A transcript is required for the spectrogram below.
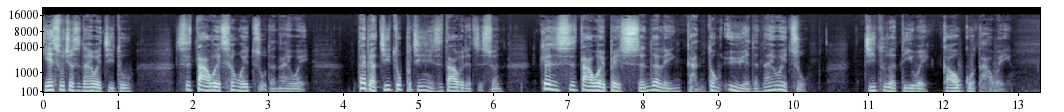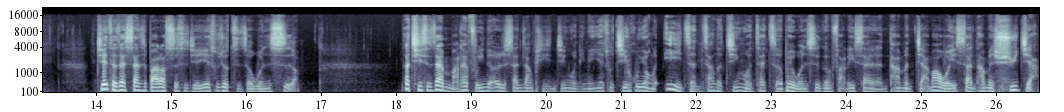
耶稣就是那一位基督，是大卫称为主的那一位，代表基督不仅仅是大卫的子孙，更是大卫被神的灵感动预言的那一位主。基督的地位高过大卫。接着在三十八到四十节，耶稣就指责文士哦。那其实，在马太福音的二十三章平行经文里面，耶稣几乎用了一整章的经文在责备文士跟法利赛人，他们假冒为善，他们虚假。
